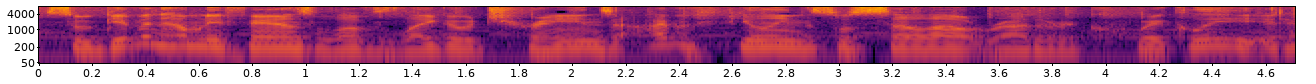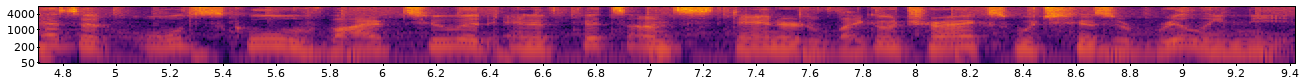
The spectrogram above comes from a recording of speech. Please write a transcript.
So given how many fans love LEGO trains, I have a feeling this will sell out rather quickly. It has that old school vibe to it and it fits on standard LEGO tracks, which is really neat.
